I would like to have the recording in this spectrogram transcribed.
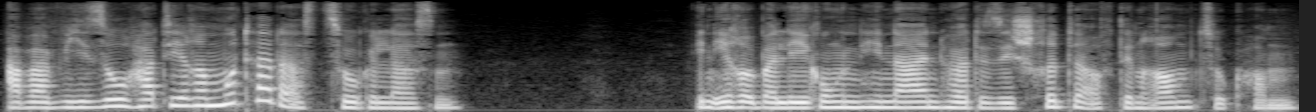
Aber wieso hat ihre Mutter das zugelassen? In ihre Überlegungen hinein hörte sie Schritte auf den Raum zu kommen.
